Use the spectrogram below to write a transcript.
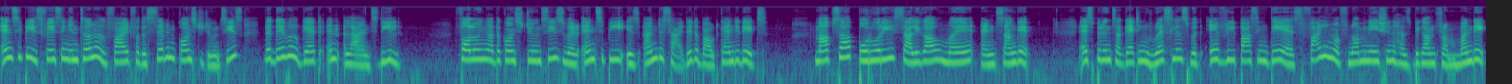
NCP is facing internal fight for the seven constituencies that they will get an alliance deal. Following are the constituencies where NCP is undecided about candidates. Mapsa, Porwari, Saligaon, Maye and Sange. Aspirants are getting restless with every passing day as filing of nomination has begun from Monday.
